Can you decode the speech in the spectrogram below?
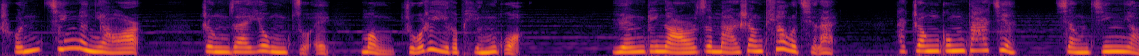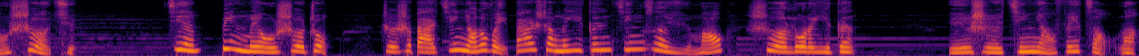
纯金的鸟儿。正在用嘴猛啄着一个苹果，园丁的儿子马上跳了起来，他张弓搭箭向金鸟射去，箭并没有射中，只是把金鸟的尾巴上的一根金色羽毛射落了一根，于是金鸟飞走了。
